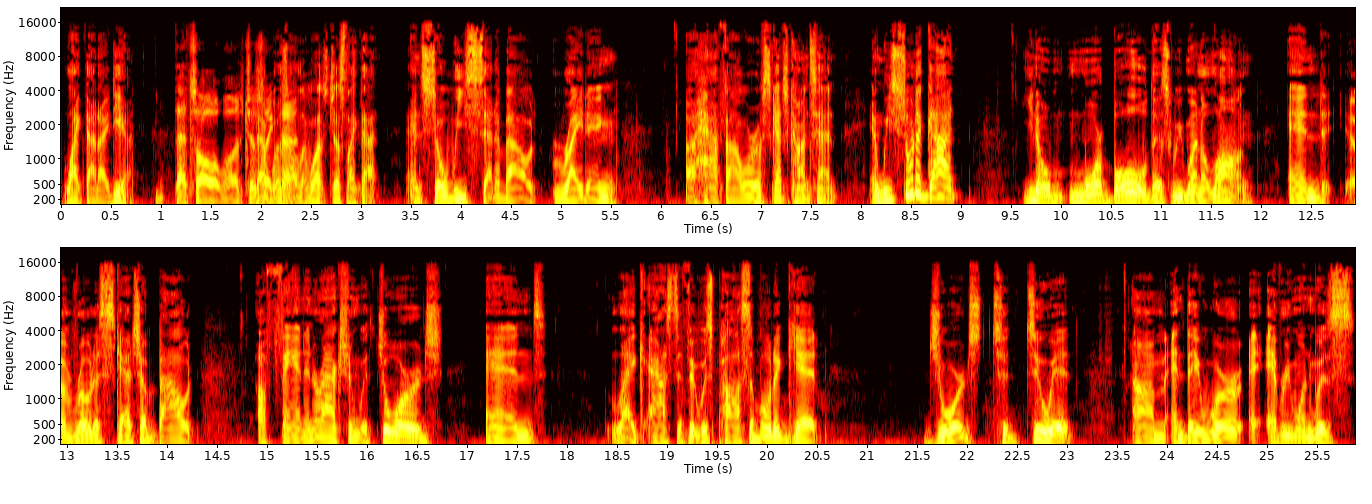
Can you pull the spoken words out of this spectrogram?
liked that idea. That's all it was, just That like was that. all it was, just like that. And so we set about writing a half hour of sketch content, and we sort of got, you know, more bold as we went along, and uh, wrote a sketch about a fan interaction with George, and like asked if it was possible to get George to do it. Um, and they were, everyone was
